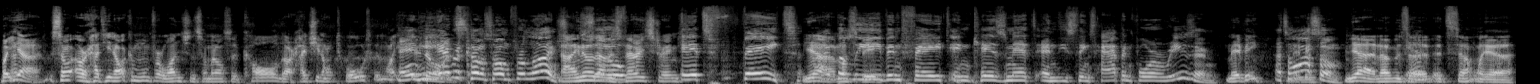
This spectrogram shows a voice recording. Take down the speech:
but yeah. So or had he not come home for lunch and someone else had called, or had she not told him? Like And he knows? never comes home for lunch. I know, that was very strange. It's fate. Yeah, I believe be. in fate, in kismet, and these things happen for a reason. Maybe That's Maybe. awesome. Yeah, no, it was a, it's certainly a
